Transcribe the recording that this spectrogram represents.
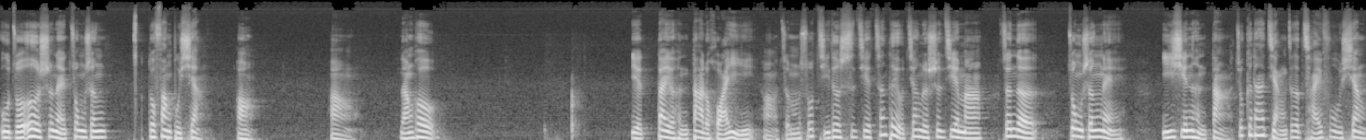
五浊恶世呢，众生都放不下啊啊，然后也带有很大的怀疑啊，怎么说极乐世界真的有这样的世界吗？真的？众生呢，疑心很大，就跟他讲这个财富像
